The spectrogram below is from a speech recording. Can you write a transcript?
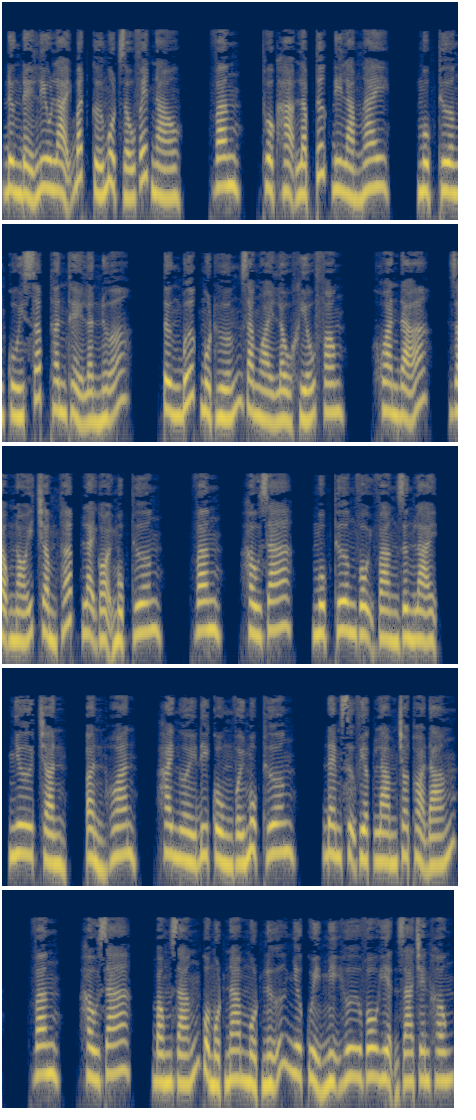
đừng để lưu lại bất cứ một dấu vết nào. Vâng, thuộc hạ lập tức đi làm ngay. Mục Thương cúi sấp thân thể lần nữa, từng bước một hướng ra ngoài lầu khiếu phong. Khoan đã, giọng nói trầm thấp lại gọi Mục Thương. Vâng, hầu gia, Mục Thương vội vàng dừng lại, như Trần, ẩn hoan, hai người đi cùng với Mục Thương đem sự việc làm cho thỏa đáng. Vâng, Hầu ra, bóng dáng của một nam một nữ như quỷ mị hư vô hiện ra trên không.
